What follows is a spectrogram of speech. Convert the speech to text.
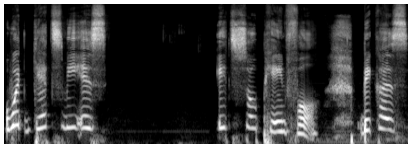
what gets me is, it's so painful because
